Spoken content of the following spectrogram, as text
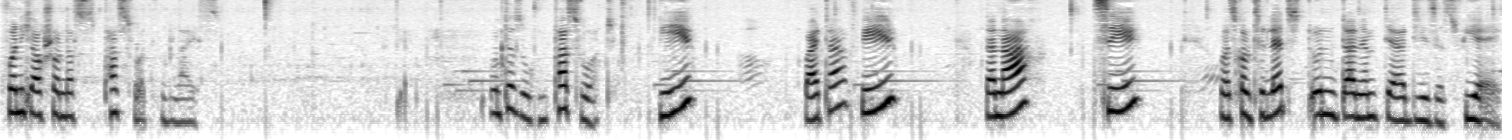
wovon ich auch schon das Passwort weiß. Ja. Untersuchen. Passwort. G. Weiter. B. Danach C. Was kommt zuletzt? Und dann nimmt er dieses Viereck.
